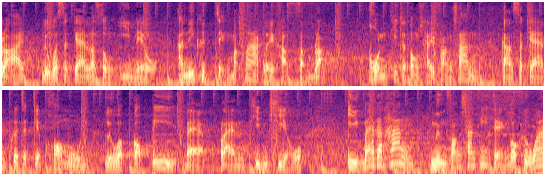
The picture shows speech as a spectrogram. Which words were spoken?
drive หรือว่าสแกนแล้วส่งอีเมล อันนี้คือเจ๋งมากๆเลยครับสำหรับคนที่จะต้องใช้ฟังก์ชัน การสแกนเพื่อจะเก็บข้อมูล หรือว่า Copy แบบแปลนพิมพ์เขียวอีกแม้กระทั่งหนึ่งฟังก์ชันที่เจ๋งก็คือว่า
